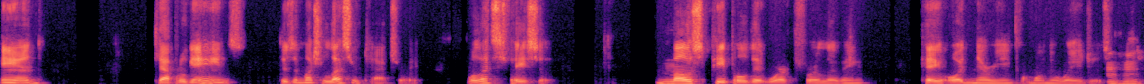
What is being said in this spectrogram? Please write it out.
And capital gains, there's a much lesser tax rate. Well, let's face it. Most people that work for a living pay ordinary income on their wages. Mhm.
